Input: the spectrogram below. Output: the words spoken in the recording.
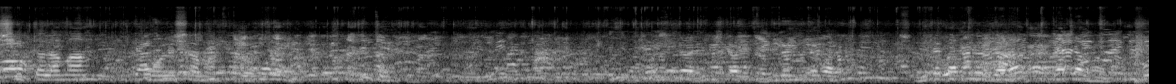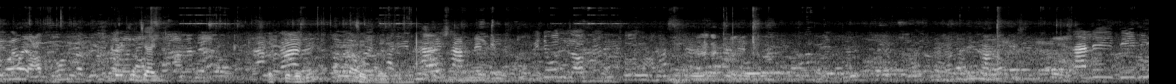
শীতলা মা মনসা মা দেখি যাই। একটু দেখি চোখ দিয়ে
